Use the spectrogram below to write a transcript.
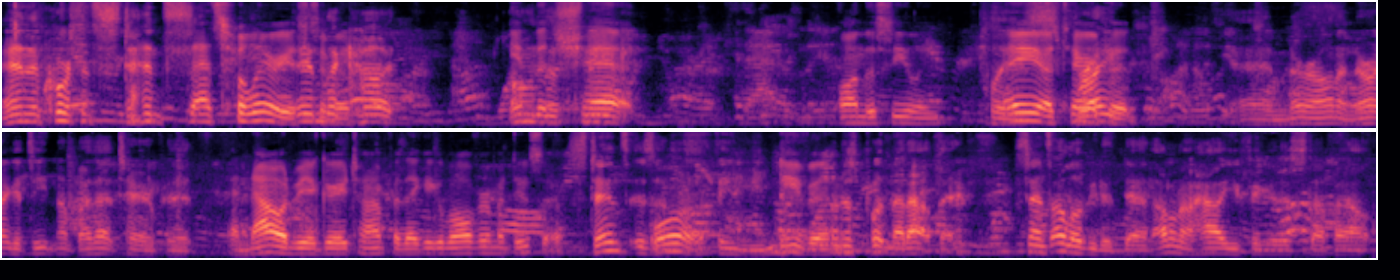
And of course, it's Stents That's hilarious in to the me. cut. In on the, chat. On the ceiling. Plays Hey, a Terra Sprite. Pit. And Neuron, and Neuron gets eaten up by that Terror Pit. And now would be a great time for that Gigavolver Medusa. Stents is Or a fiend. even- I'm just putting that out there. Stents, I love you to death. I don't know how you figure this stuff out.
